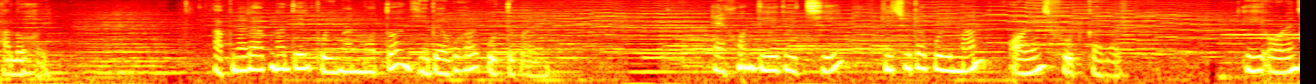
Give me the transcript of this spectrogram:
ভালো হয়। আপনারা আপনাদের পরিমাণ মতো ঘি ব্যবহার করতে পারেন। এখন দিয়ে দিচ্ছি কিছুটা পরিমাণ অরেঞ্জ ফুড কালার এই অরেঞ্জ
